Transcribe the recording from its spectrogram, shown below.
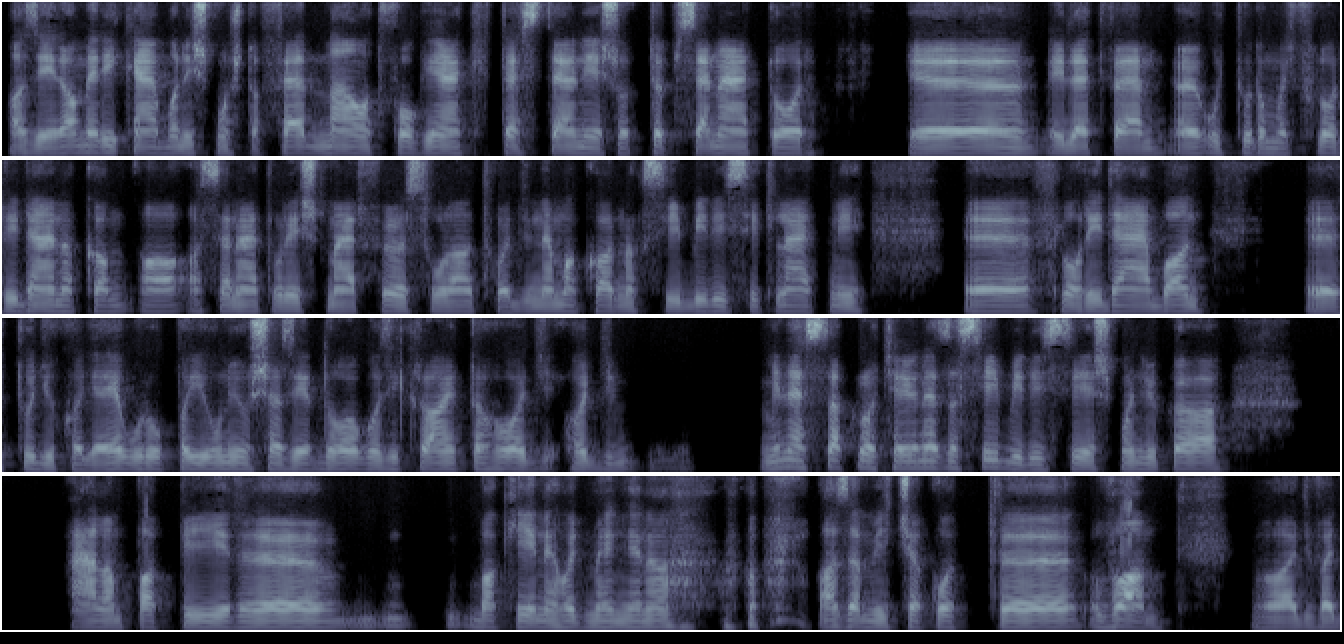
azért Amerikában is most a FedNow-t fogják tesztelni, és ott több szenátor illetve úgy tudom, hogy Floridának a, a, a szenátor is már felszólalt, hogy nem akarnak CBDC-t látni Floridában. Tudjuk, hogy a Európai Uniós azért dolgozik rajta, hogy, hogy mi lesz akkor, hogyha jön ez a CBDC, és mondjuk a állampapírba kéne, hogy menjen a, az, ami csak ott van vagy, vagy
